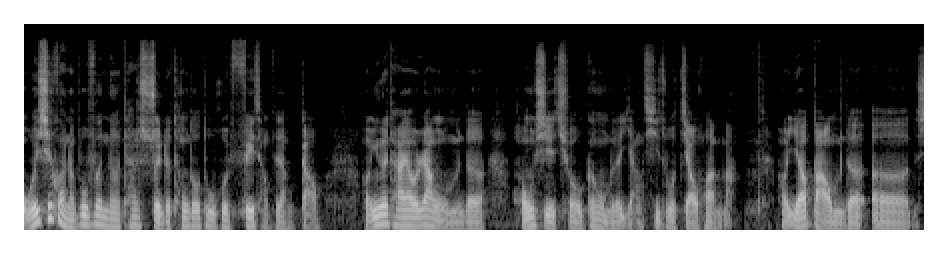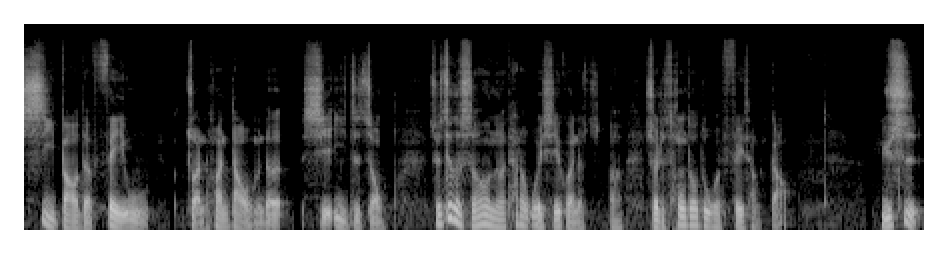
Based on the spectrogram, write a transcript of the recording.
微血管的部分呢，它的水的通透度会非常非常高，哦，因为它要让我们的红血球跟我们的氧气做交换嘛，好，也要把我们的呃细胞的废物转换到我们的血液之中，所以这个时候呢，它的微血管的呃水的通透度会非常高，于是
